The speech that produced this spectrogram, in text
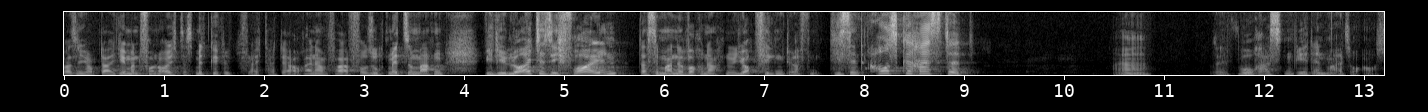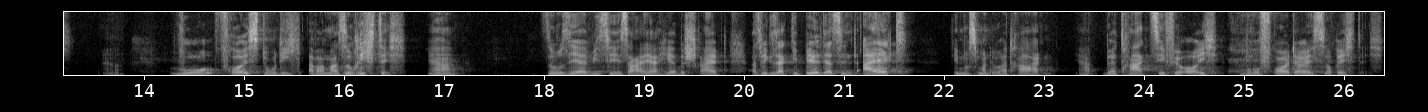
weiß nicht, ob da jemand von euch das mitgekriegt vielleicht hat ja auch einer versucht mitzumachen, wie die Leute sich freuen, dass sie mal eine Woche nach New York fliegen dürfen. Die sind ausgerastet. Ja, wo rasten wir denn mal so aus? Ja, wo freust du dich aber mal so richtig? Ja, so sehr, wie es Jesaja hier beschreibt. Also wie gesagt, die Bilder sind alt, die muss man übertragen. Ja, übertragt sie für euch. Wo freut ihr euch so richtig?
